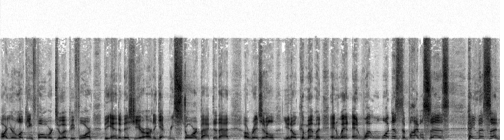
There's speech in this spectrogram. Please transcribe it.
or you're looking forward to it before the end of this year, or to get restored back to that original, you know, commitment. And, and, and what, what does the Bible says? Hey, listen,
